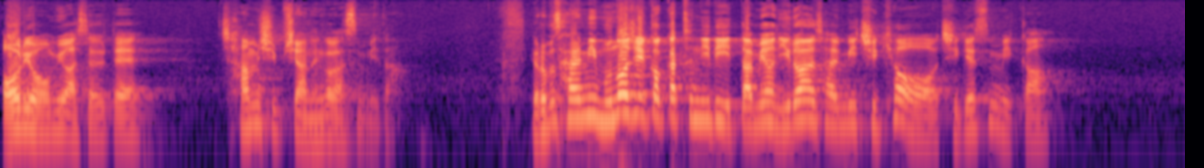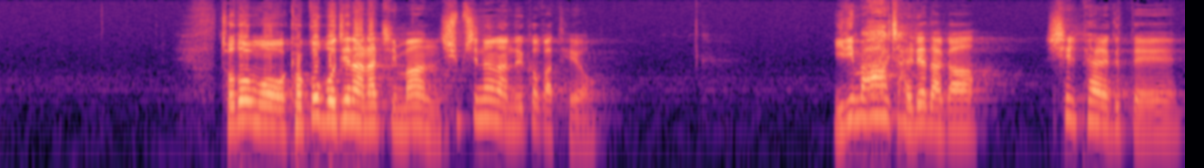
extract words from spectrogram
어려움이 왔을 때 참 쉽지 않은 것 같습니다. 여러분 삶이 무너질 것 같은 일이 있다면 이러한 삶이 지켜지겠습니까? 저도 뭐 겪어보진 않았지만 쉽지는 않을 것 같아요. 일이 막 잘 되다가 실패할 그때,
